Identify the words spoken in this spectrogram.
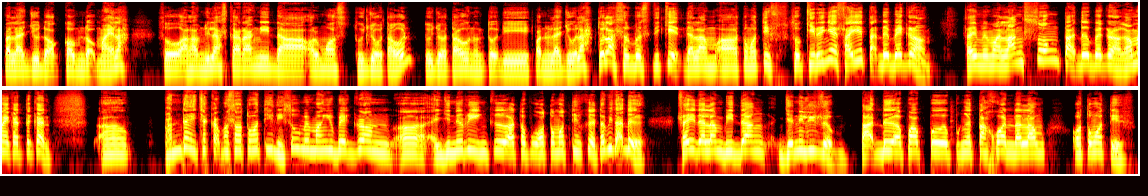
pandalaju.com.my lah So Alhamdulillah sekarang ni dah almost 7 tahun 7 tahun untuk di Pandalaju lah Itulah serba sedikit dalam uh, otomotif So kiranya saya tak ada background Saya memang langsung tak ada background Ramai katakan uh, pandai cakap pasal otomotif ni. So memang you background uh, engineering ke ataupun otomotif ke. Tapi tak ada. Saya dalam bidang journalism. Tak ada apa-apa pengetahuan dalam otomotif.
